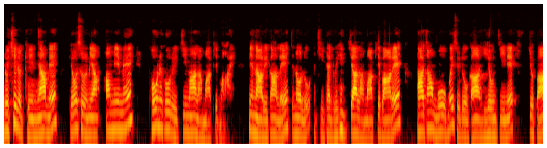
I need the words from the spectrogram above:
လူချစ်လူခင်များမယ်ပြောဆိုများအောင်မြင်မယ်ဖုန်းတကိုးတွေကြီးမားလာမှာဖြစ်ပါတယ်မျက်နှာတွေကလည်းကျွန်တော်တို့အကြည့်ဓာတ်တွေရလာမှာဖြစ်ပါတယ်ဒါကြောင့်မို့မိတ်ဆွေတို့ကယုံကြည်နဲ့ ကျွတ်ပါ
